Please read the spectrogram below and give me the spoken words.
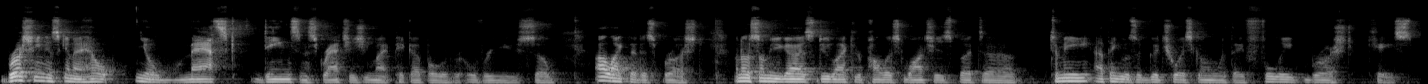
Brushing is going to help, you know, mask dings and scratches you might pick up over overuse. So I like that it's brushed. I know some of you guys do like your polished watches, but uh, to me, I think it was a good choice going with a fully brushed case.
